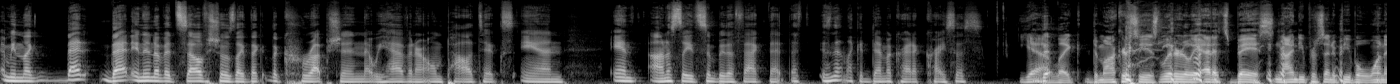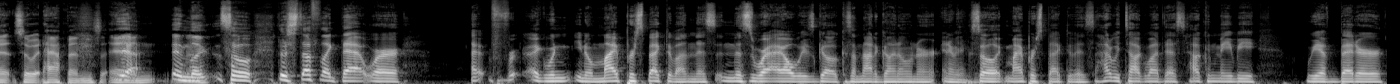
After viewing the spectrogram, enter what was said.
I mean, like that, that in and of itself shows like the, the corruption that we have in our own politics, and and honestly, it's simply the fact that that isn't that like a democratic crisis. Yeah, The- like democracy is literally at its base. Ninety percent of people want it, so it happens. And yeah, and uh, like so, there's stuff like that where. I, for, like when you know my perspective on this, and this is where I always go because I'm not a gun owner and everything. So like my perspective is, how do we talk about this? How can maybe we have better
